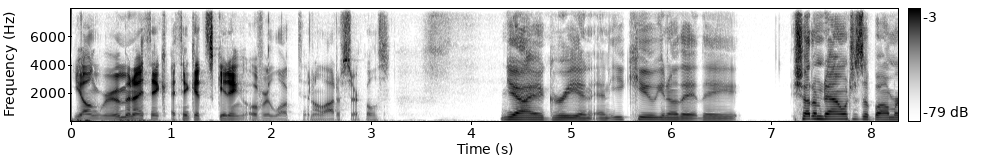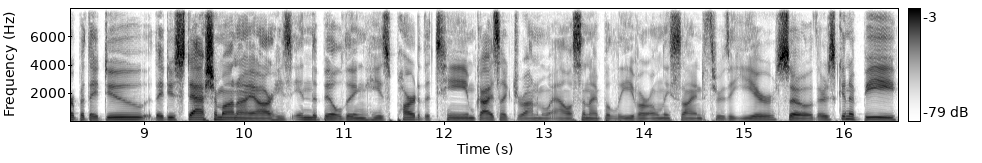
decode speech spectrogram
young room, and I think I think it's getting overlooked in a lot of circles. Yeah, I agree. And and EQ, you know, they they shut him down, which is a bummer, but they do they do stash him on IR. He's in the building. He's part of the team. Guys like Geronimo Allison, I believe, are only signed through the year. So there's going to be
